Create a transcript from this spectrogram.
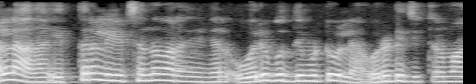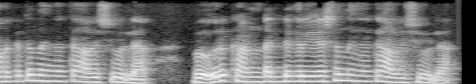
അല്ലാതെ ഇത്ര ലീഡ്സ് എന്ന് പറഞ്ഞു കഴിഞ്ഞാൽ ഒരു ബുദ്ധിമുട്ടുമില്ല. ഒരു ഡിജിറ്റൽ മാർക്കറ്റ് നിങ്ങൾക്ക് ആവശ്യമില്ല. ഒരു കണ്ടന്റ് ക്രിയേഷൻ നിങ്ങൾക്ക് ആവശ്യമില്ല.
